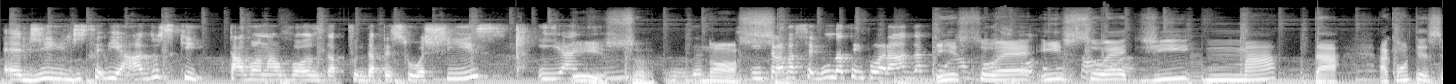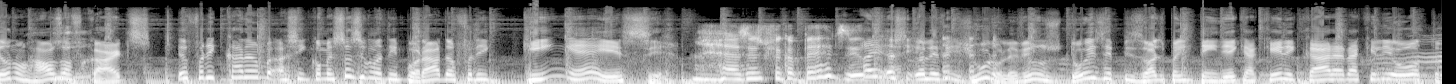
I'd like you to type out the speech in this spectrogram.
é de, de feriados que estavam na voz da, da pessoa X e aí Isso. Nossa. entrava a segunda temporada com Isso voz de é, outra isso pessoa. é de matar. Aconteceu no House of Cards. Eu falei, caramba, assim, começou a segunda temporada, eu falei, quem é esse? A gente fica perdido. Aí, assim, eu levei, juro, eu levei uns dois episódios pra entender que aquele cara era aquele outro.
